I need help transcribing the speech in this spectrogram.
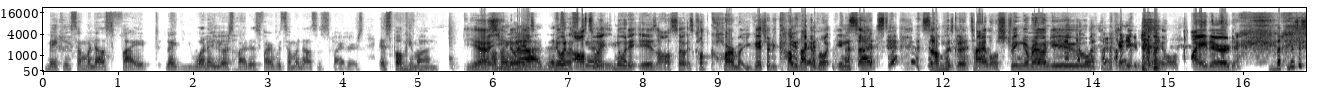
making someone else fight. Like one of your spiders fight with someone else's spiders. It's Pokemon. Mm-hmm. Yeah, Oh you my know, God, it's, you know what? that's so Also, you know what it is. Also, it's called karma. You guys are to come back as little insects. Someone's gonna tie a little string around you, and you're gonna come back a little spider. But this is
